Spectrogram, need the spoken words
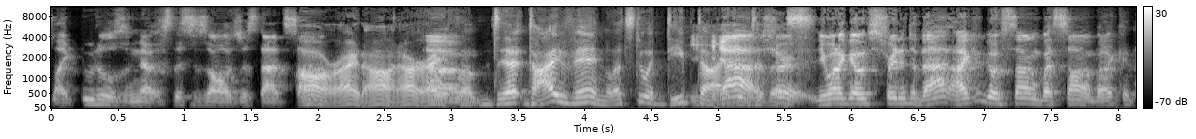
like oodles and notes. This is all just that song. All right, on. All right. Um, well, d- dive in. Let's do a deep dive yeah, into sure. this. You want to go straight into that? I could go song by song, but I could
